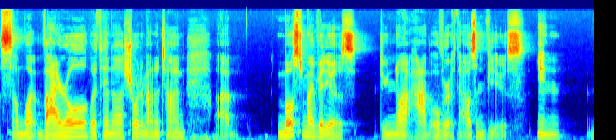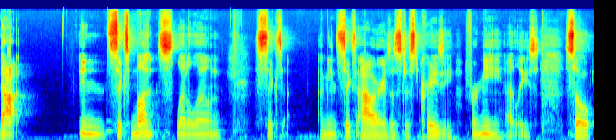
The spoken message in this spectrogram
somewhat viral within a short amount of time. Uh, most of my videos do not have over a thousand views in that in six months, let alone six. I mean, six hours is just crazy for me, at least. So,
